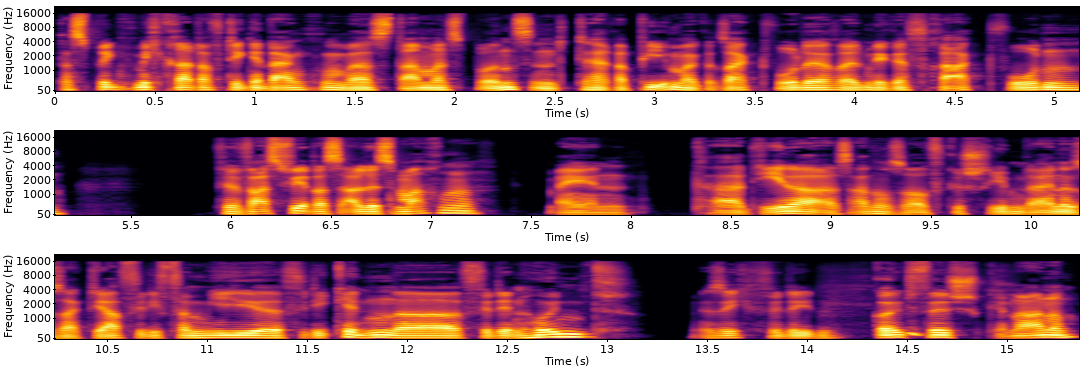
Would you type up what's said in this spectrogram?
das bringt mich gerade auf den Gedanken, was damals bei uns in der Therapie immer gesagt wurde, weil wir gefragt wurden, für was wir das alles machen. Man, da hat jeder alles anderes aufgeschrieben. Der eine sagt ja für die Familie, für die Kinder, für den Hund, weiß ich, für den Goldfisch, keine Ahnung.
